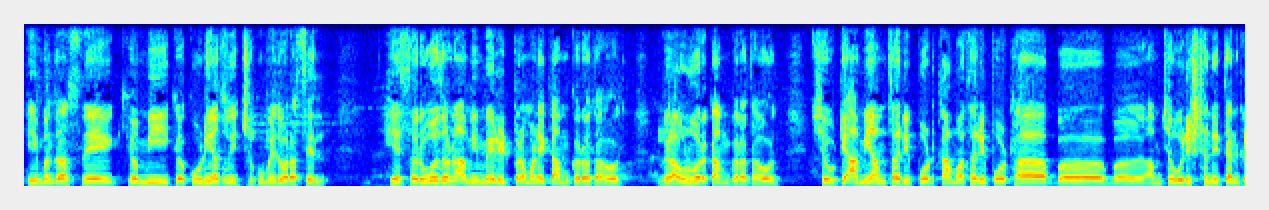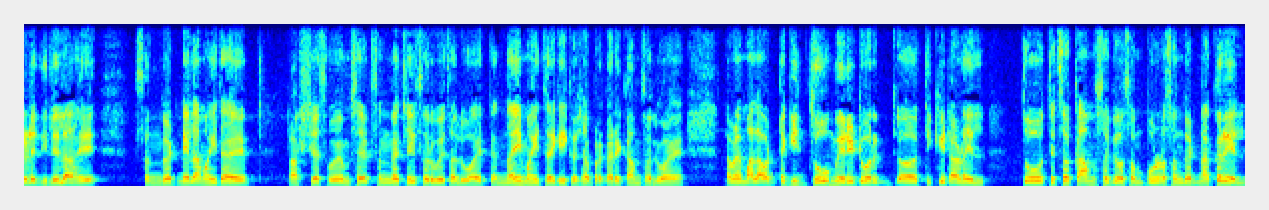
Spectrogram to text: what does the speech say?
हेमंत रासने किंवा मी किंवा कोणी अजून इच्छुक उमेदवार असेल हे सर्वजण आम्ही मेरिटप्रमाणे काम करत आहोत. ग्राउंडवर काम करत आहोत. शेवटी आम्ही आमचा रिपोर्ट कामाचा रिपोर्ट हा ब, ब, आमच्या वरिष्ठ नेत्यांकडे दिलेला आहे. संघटनेला माहीत आहे. राष्ट्रीय स्वयंसेवक संघाचेही सर्वे चालू आहेत. त्यांनाही माहीत आहे की कशा प्रकारे काम चालू आहे. त्यामुळे मला वाटतं की जो मेरिटवर तिकीट आणेल तो त्याचं काम सगळं संपूर्ण संघटना करेल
